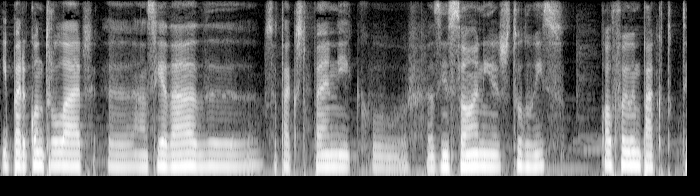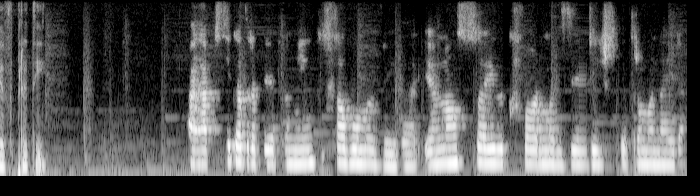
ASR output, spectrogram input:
e para controlar uh, a ansiedade, os ataques de pânico, as insónias, tudo isso. Qual foi o impacto que teve para ti? Olha, a psicoterapia para mim salvou uma vida. Eu não sei de que forma dizer isto de outra maneira.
